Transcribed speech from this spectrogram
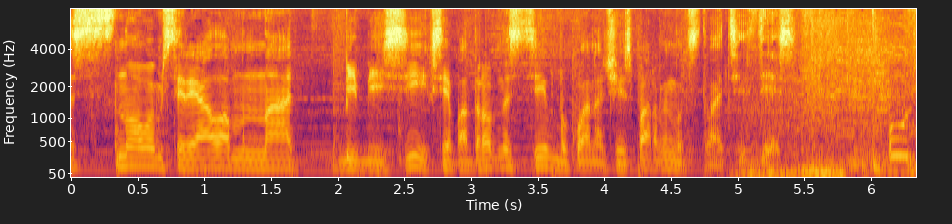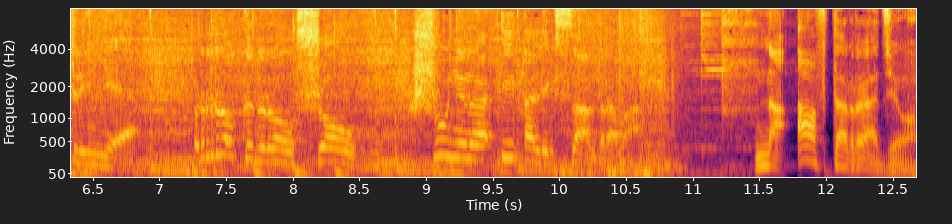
с новым сериалом на BBC. Все подробности буквально через пару минут вставайте здесь. «Утреннее рок-н-ролл-шоу» Шунина и Александрова на Авторадио.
